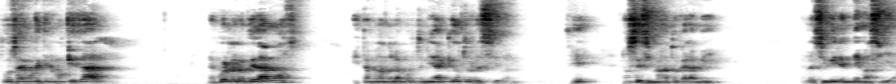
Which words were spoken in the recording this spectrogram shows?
todos sabemos que tenemos que dar. De acuerdo a lo que damos, estamos dando la oportunidad que otros reciban. ¿sí? No sé si me va a tocar a mí recibir en demasía,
